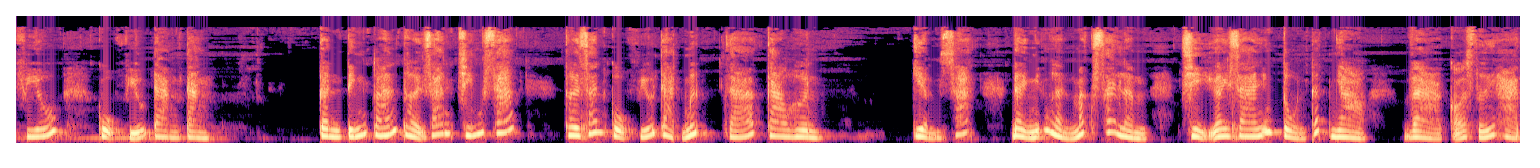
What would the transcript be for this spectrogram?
phiếu, cổ phiếu đang tăng cần tính toán thời gian chính xác, thời gian cổ phiếu đạt mức giá cao hơn. Kiểm soát để những lần mắc sai lầm chỉ gây ra những tổn thất nhỏ và có giới hạn.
